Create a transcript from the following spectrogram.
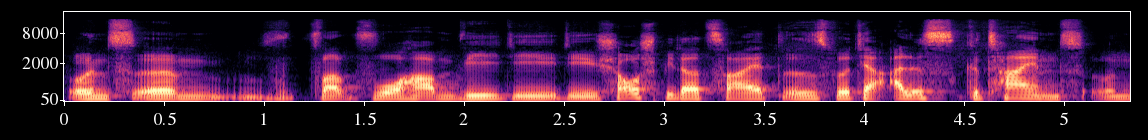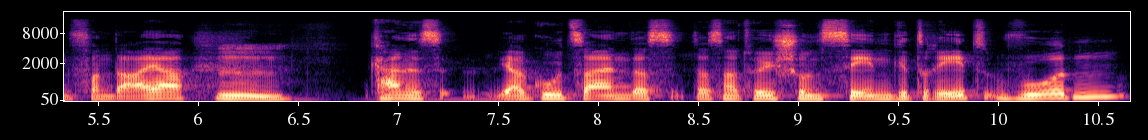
Und ähm, wo, wo haben wie die, die Schauspielerzeit, also es wird ja alles getimed und von daher hm. kann es ja gut sein, dass, dass natürlich schon Szenen gedreht wurden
